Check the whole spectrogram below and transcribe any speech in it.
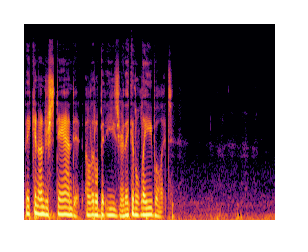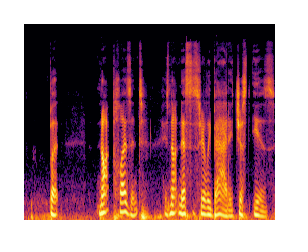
they can understand it a little bit easier. They can label it. But not pleasant is not necessarily bad, it just is.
